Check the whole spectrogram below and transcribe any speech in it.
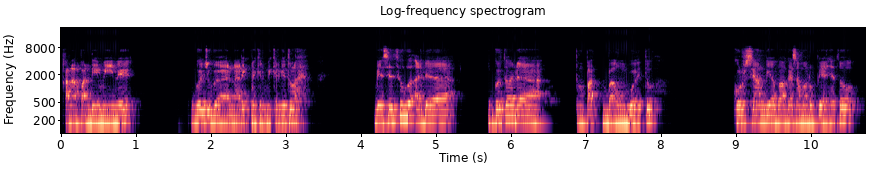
karena pandemi ini gue juga narik mikir-mikir gitulah. Biasanya tuh ada gue tuh ada tempat bank gue itu kurs yang dia pakai sama rupiahnya tuh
